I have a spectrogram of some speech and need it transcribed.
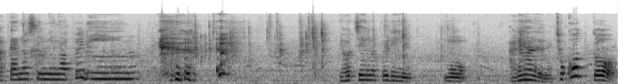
お楽しみのプリン。幼稚園のプリンもうあれなんだよね。ちょこっと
